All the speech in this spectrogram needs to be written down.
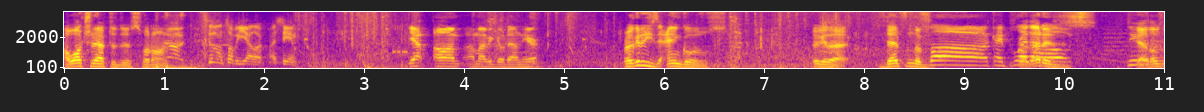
I'll watch it after this. Hold on. Still on top of yellow. I see him. Yep, um, I'm gonna go down here. Look at these angles. Look at that. Dead from the. Fuck, I Bro, bled that out. is. Dude. Yeah, those.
